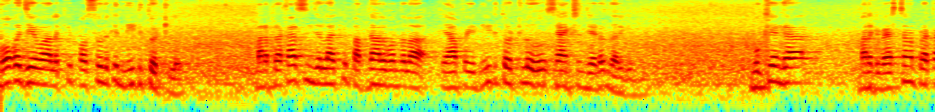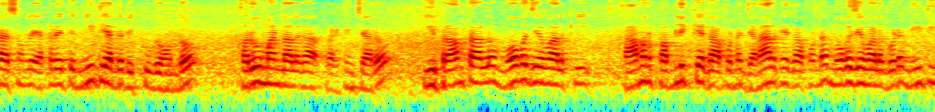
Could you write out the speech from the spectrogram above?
మూగజీవాలకి పశువులకి నీటి తొట్లు. మన ప్రకాశం జిల్లాకి పద్నాలుగు వందల యాభై నీటి తొట్లు శాంక్షన్ చేయడం జరిగింది. ముఖ్యంగా మనకి వెస్టర్న్ ప్రకాశంలో ఎక్కడైతే నీటి ఎద్దడి ఎక్కువగా ఉందో కరువు మండలాలుగా ప్రకటించారో ఈ ప్రాంతాల్లో మూగజీవాలకి కామన్ పబ్లిక్కే కాకుండా జనాలకే కాకుండా మూగజీవాలకు కూడా నీటి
